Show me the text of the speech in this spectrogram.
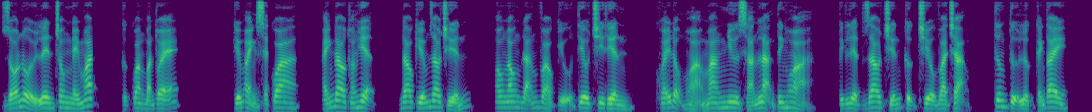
Gió nổi lên trong nháy mắt, cực quang bắn tóe. Kiếm ảnh sẽ qua, ánh đao thoáng hiện, đao kiếm giao chiến ong long đãng vào cựu tiêu chi thiên, khuấy động hỏa mang như sán lạn tinh hỏa, kịch liệt giao chiến cực chiêu va chạm, tương tự lực cánh tay,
